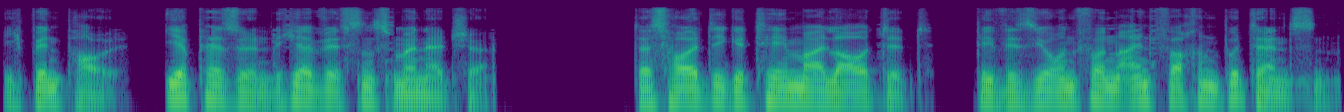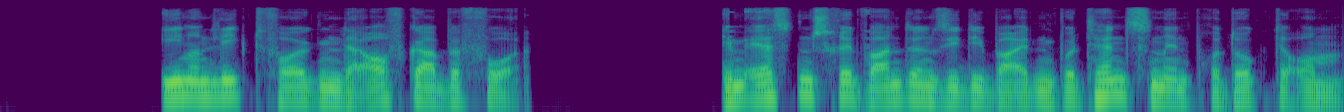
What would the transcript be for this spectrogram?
Ich bin Paul, Ihr persönlicher Wissensmanager. Das heutige Thema lautet, Division von einfachen Potenzen. Ihnen liegt folgende Aufgabe vor. Im ersten Schritt wandeln Sie die beiden Potenzen in Produkte um.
